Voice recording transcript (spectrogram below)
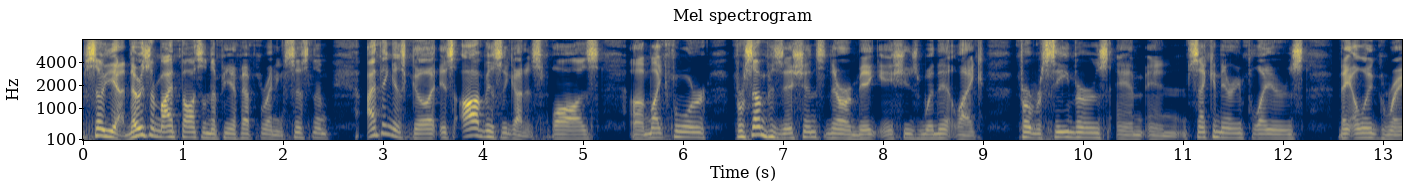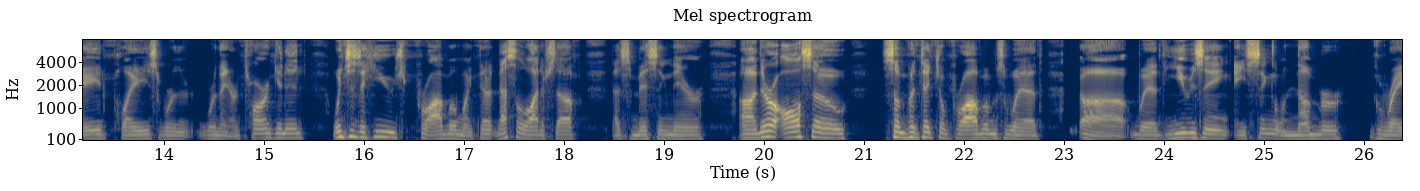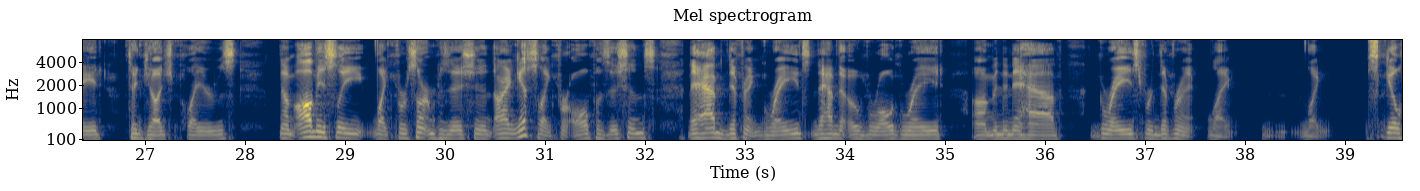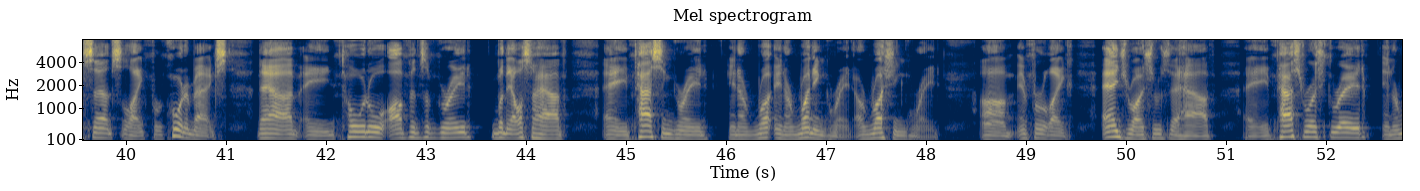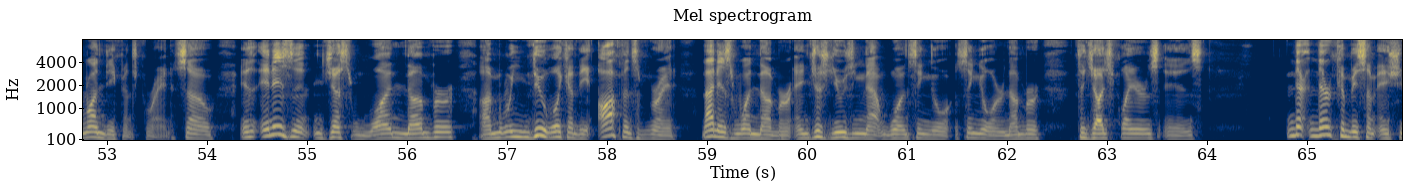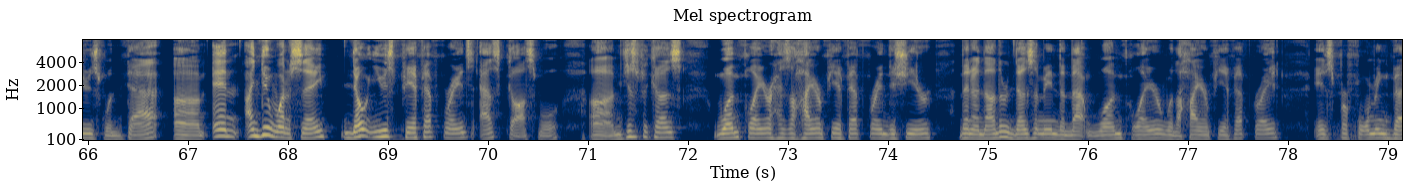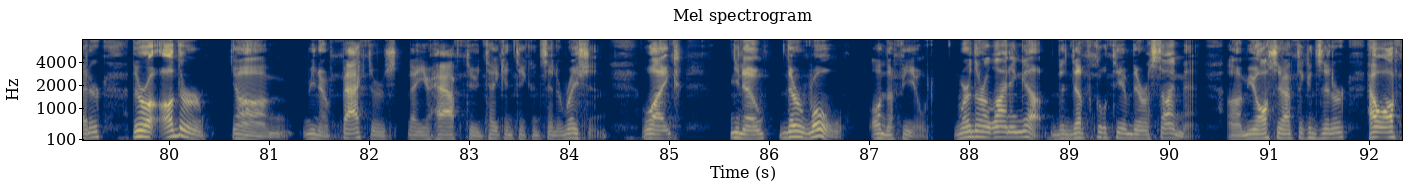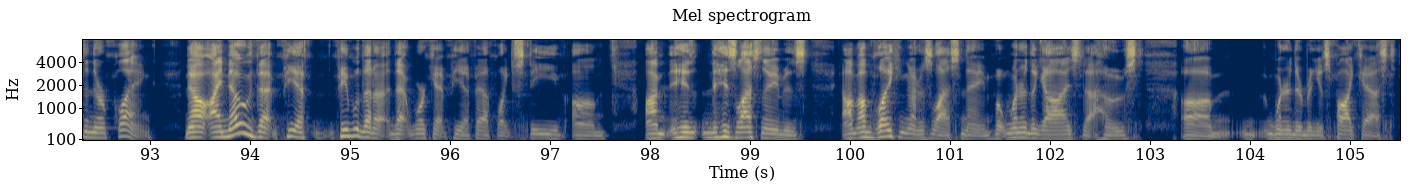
so yeah, those are my thoughts on the PFF grading system. I think it's good. It's obviously got its flaws. Um, like for for some positions, there are big issues with it. Like for receivers and and secondary players, they only grade plays where where they are targeted, which is a huge problem. Like that's a lot of stuff that's missing there. Uh, there are also some potential problems with uh, with using a single number grade to judge players. Um, obviously, like for certain positions, I guess like for all positions, they have different grades. They have the overall grade, um, and then they have grades for different like like skill sets. Like for quarterbacks, they have a total offensive grade, but they also have a passing grade and a ru- and a running grade, a rushing grade. Um, and for like edge rushers, they have a pass rush grade, and a run defense grade. So it, isn't just one number. Um, when you do look at the offensive grade, that is one number, and just using that one single singular number to judge players is there, there could be some issues with that. Um, and I do want to say, don't use PFF grades as gospel. Um, just because one player has a higher PFF grade this year than another doesn't mean that that one player with a higher PFF grade is performing better. There are other um, you know, factors that you have to take into consideration, like, you know, their role on the field, where they're lining up, the difficulty of their assignment. Um, you also have to consider how often they're playing. Now, I know that PF people that that work at PFF, like Steve, um, um, his his last name is I'm, I'm blanking on his last name, but one of the guys that host um, one of their biggest podcasts,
